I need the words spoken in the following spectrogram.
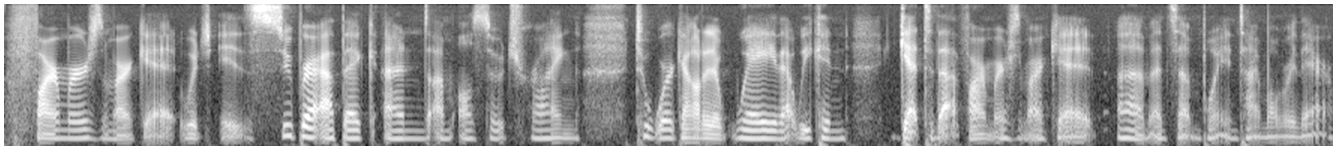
farmers market, which is super epic. And I'm also trying to work out a way that we can get to that farmers market um, at some point in time while we're there.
